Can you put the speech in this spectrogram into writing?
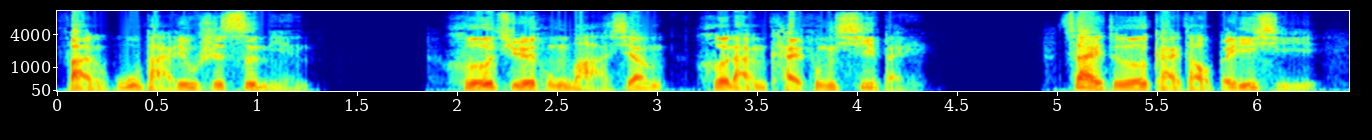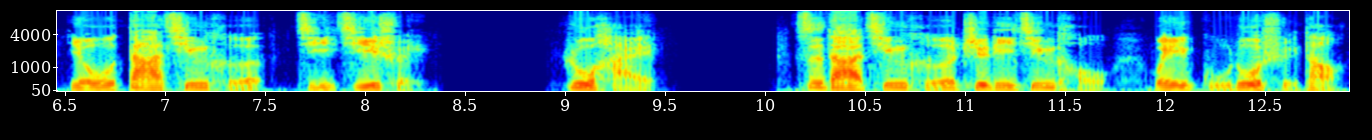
凡五百六十四年，河绝同马乡，河南开封西北，再得改道北徙，由大清河及济水入海，自大清河至丽津口为古洛水道，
